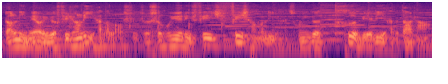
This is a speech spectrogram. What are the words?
然后里面有一个非常厉害的老师，就社会阅历非非常的厉害，从一个特别厉害的大厂，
